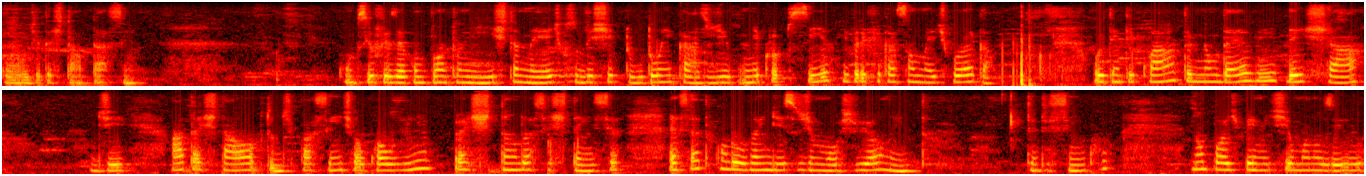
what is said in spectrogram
pode atestar, tá assim. Como se o fizer como plantonista, médico, substituto ou em caso de necropsia e verificação médico legal. 84. Ele não deve deixar de atestar óbito de paciente ao qual vinha prestando assistência, exceto quando houver indícios de morte violenta. 85 não pode permitir o manuseio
